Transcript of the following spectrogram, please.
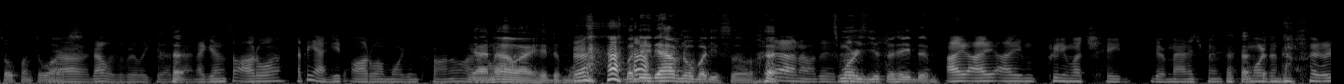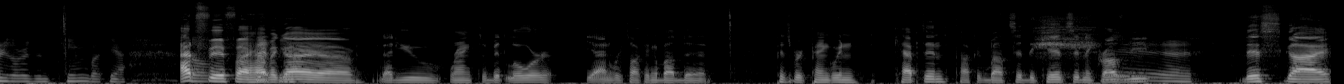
so fun to watch. yeah, that was really good, man. Against Ottawa, I think I hate Ottawa more than Toronto. I yeah, now why. I hate them more. but they, they have nobody, so yeah, no, they, it's more easier to hate them. I, I I pretty much hate their management more than the players or the team, but yeah. At So, fifth, I have a guy uh, that you ranked a bit lower. Yeah, and we're talking about the Pittsburgh Penguin captain, talking about Sid the Kid, Sidney Crosby. Shit. This guy,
